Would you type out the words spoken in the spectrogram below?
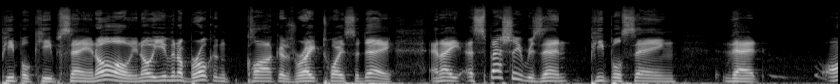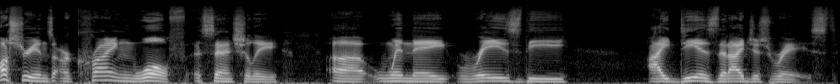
people keep saying, oh, you know, even a broken clock is right twice a day. And I especially resent people saying that Austrians are crying wolf, essentially, uh, when they raise the ideas that I just raised,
